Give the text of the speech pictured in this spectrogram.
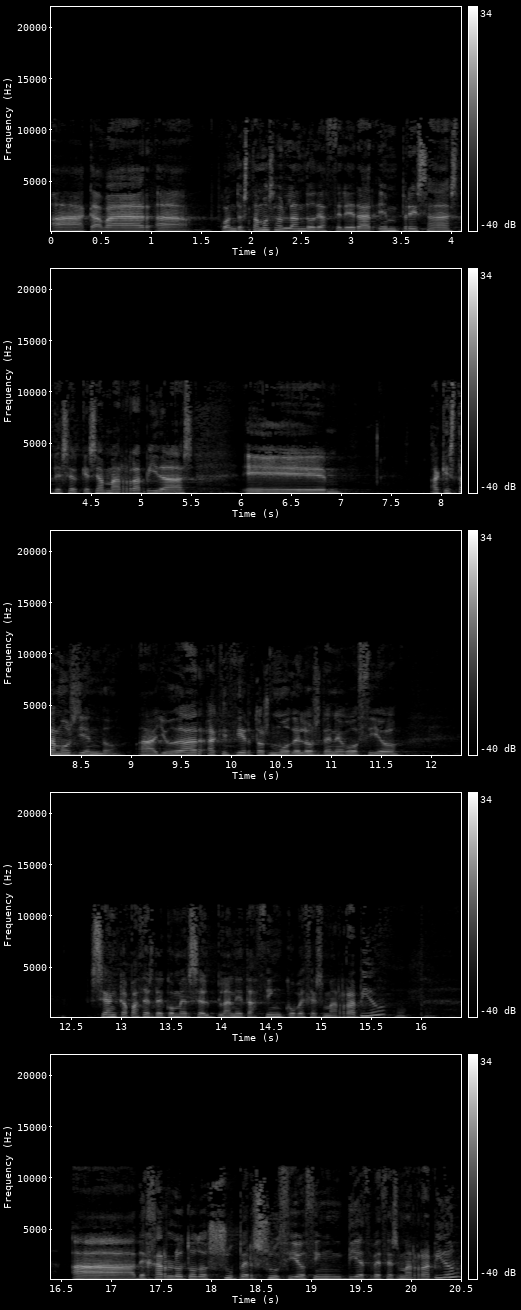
A acabar, a, cuando estamos hablando de acelerar empresas, de ser que sean más rápidas, eh, ¿a qué estamos yendo? ¿A ayudar a que ciertos modelos de negocio sean capaces de comerse el planeta cinco veces más rápido? A dejarlo todo súper sucio diez veces más rápido,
